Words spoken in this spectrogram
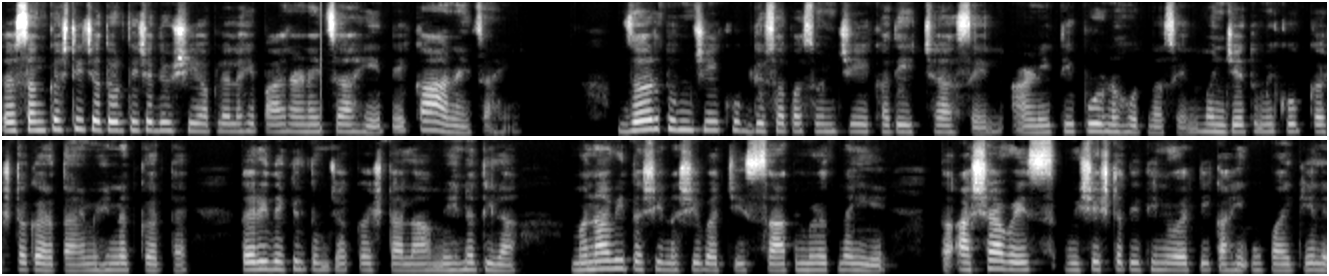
तर संकष्टी चतुर्थीच्या दिवशी आपल्याला हे पार आणायचं आहे ते का आणायचं आहे? जर तुमची खूप दिवसापासूनची एखादी इच्छा असेल आणि ती पूर्ण होत नसेल म्हणजे तुम्ही खूप कष्ट करताय मेहनत करताय तरी देखील तुमच्या कष्टाला मेहनतीला मनावी तशी नशिबाची साथ मिळत नाहीये. तर अशा वेळेस विशिष्ट तिथींवरती काही उपाय केले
